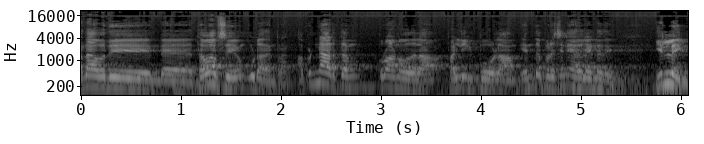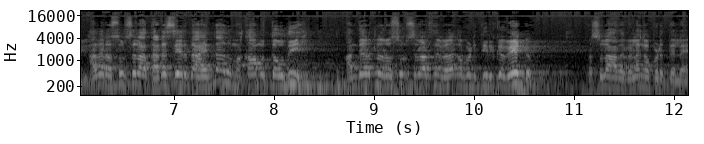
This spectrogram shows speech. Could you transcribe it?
அதாவது இந்த தவாப் செய்யவும் கூடாதுன்றாங்க. அப்படின்னா அர்த்தம் குரான் ஓதலாம் பள்ளிக்கு போகலாம் எந்த பிரச்சனையும் அதில் என்னது? இல்லை. அதை ரசூல் ஸல்லல்லாஹு தடை செய்கிறதாக இருந்தால் அது மகாமு தௌதி அந்த இடத்துல ரசூல் ஸல்லல்லாஹு விளங்கப்படுத்தி இருக்க வேண்டும். ரசூலா அதை விளங்கப்படுத்தலை.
